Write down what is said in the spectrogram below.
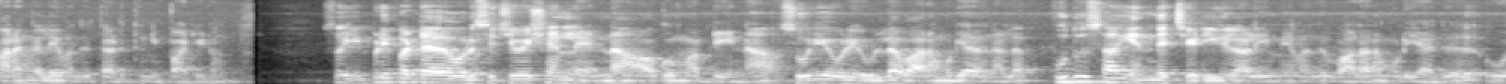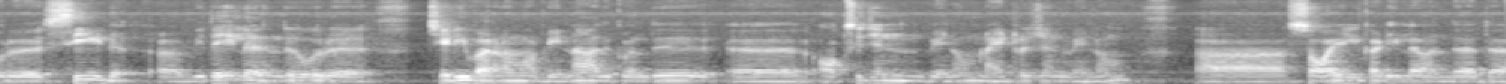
மரங்களே வந்து தடுத்து நிப்பாட்டிடும். ஸோ இப்படிப்பட்ட ஒரு சுச்சுவேஷனில் என்ன ஆகும் அப்படின்னா சூரிய ஒளி உள்ளே வர முடியாதனால புதுசாக எந்த செடிகளாலையுமே வந்து வளர முடியாது. ஒரு சீடு விதையிலேருந்து ஒரு செடி வரணும் அப்படின்னா அதுக்கு வந்து ஆக்சிஜன் வேணும் நைட்ரஜன் வேணும். சாயில் கடியில் வந்து அதை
